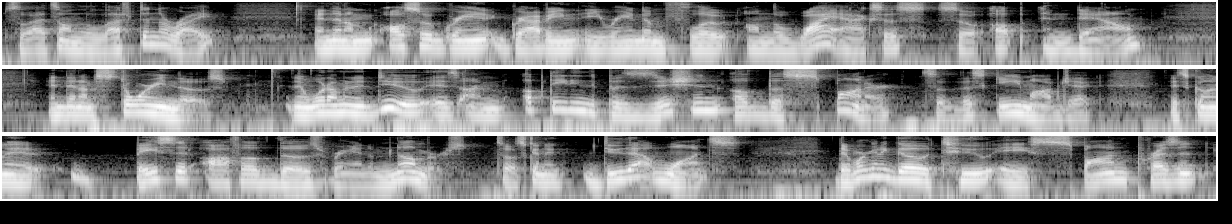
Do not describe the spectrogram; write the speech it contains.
So that's on the left and the right. And then I'm also grabbing a random float on the y-axis, so up and down. And then I'm storing those. And then what I'm gonna do is I'm updating the position of the spawner, so this game object, it's gonna base it off of those random numbers. So it's going to do that once. Then we're going to go to a spawn present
